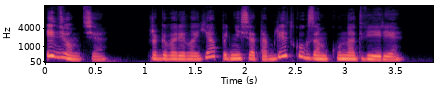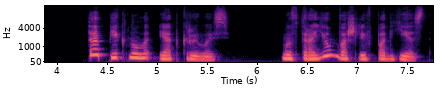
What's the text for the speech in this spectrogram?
«Идемте», — проговорила я, поднеся таблетку к замку на двери. Та пикнула и открылась. Мы втроем вошли в подъезд.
